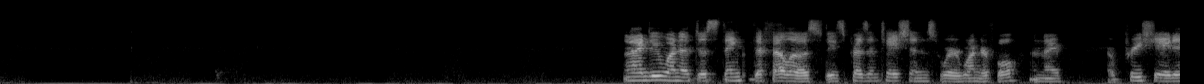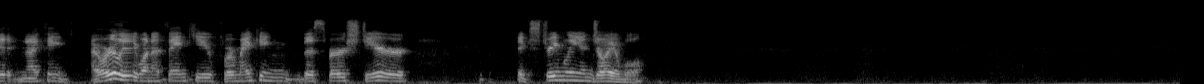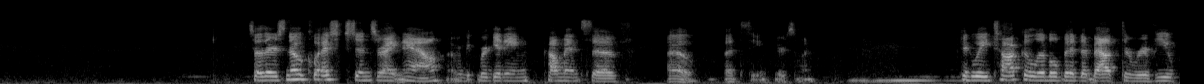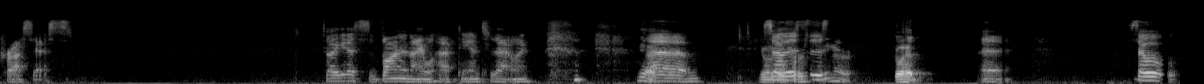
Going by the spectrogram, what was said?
I do want to just thank the fellows. These presentations were wonderful and I appreciate it. And I think I really want to thank you for making this first year extremely enjoyable. So there's no questions right now. We're getting comments of, oh, let's see, here's one. Could we talk a little bit about the review process? So I guess Von and I will have to answer that one. yeah. Um, so go this is, go ahead. Uh, so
